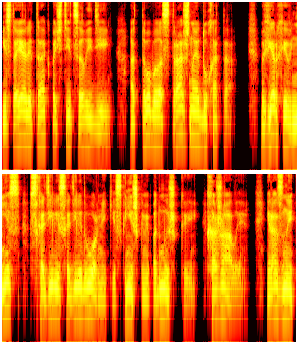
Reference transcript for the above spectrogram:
и стояли так почти целый день, Оттого была страшная духота. Вверх и вниз всходили и сходили дворники с книжками под мышкой, хожалы и разный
